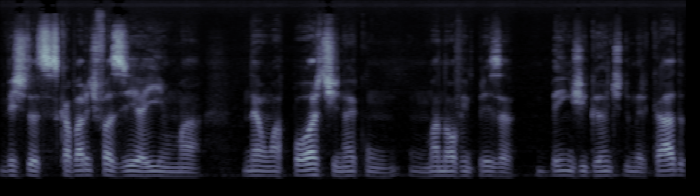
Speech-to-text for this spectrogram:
investidores? Vocês acabaram de fazer aí uma, né, um aporte né, com uma nova empresa bem gigante do mercado.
